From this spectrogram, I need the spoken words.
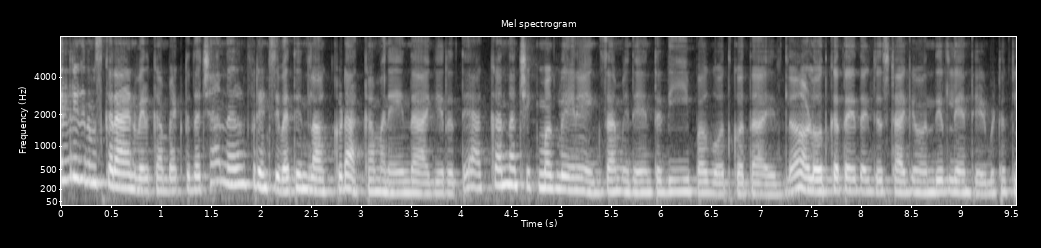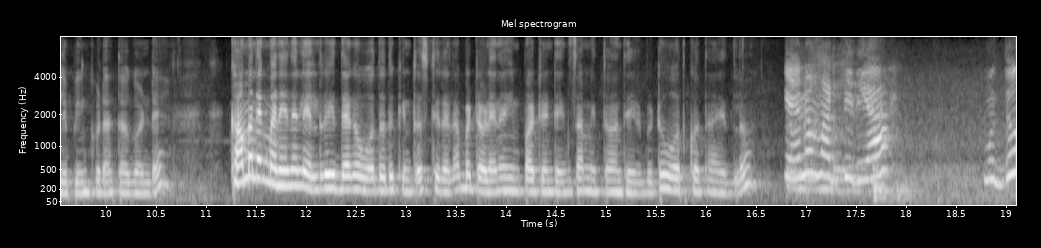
ಎಲ್ರಿಗೂ ನಮಸ್ಕಾರ and welcome back to the channel friends ಇವತ್ತಿನ ಲಾಗ್ ಕೂಡ ಅಕ್ಕ ಮನೆಯಿಂದ ಆಗಿರುತ್ತೆ. ಅಕ್ಕನ ಚಿಕ್ಕ ಮಗಳು ಏನೋ ಎಕ್ಸಾಮ್ ಇದೆ ಅಂತ ಡೀಪಾಗಿ ಓದ್ಕೋತಾ ಇದ್ಲು. ಅವಳು ಓದ್ಕೋತಾ ಇದ್ದಾಗ ಜಸ್ಟ್ ಹಾಗೆ ಒಂದಿರಲಿ ಅಂತ ಹೇಳ್ಬಿಟ್ಟು ಕ್ಲಿಪ್ಪಿಂಗ್ ಕೂಡ ತಗೊಂಡೆ. ಕಾಮನಾಗಿ ಮನೆಯಲ್ಲಿ ಎಲ್ಲರೂ ಇದ್ದಾಗ ಓದೋದಕ್ಕೆ ಇಂಟ್ರೆಸ್ಟ್ ಇರಲ್ಲ ಬಟ್ ಅವಳೇನೋ ಇಂಪಾರ್ಟೆಂಟ್ ಎಕ್ಸಾಮ್ ಇತ್ತು ಅಂತ ಹೇಳ್ಬಿಟ್ಟು ಓದ್ಕೋತಾ ಇದ್ಲು. ಏನೋ ಮಾಡ್ತಿದ್ಯಾ? ಮುದ್ದು?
